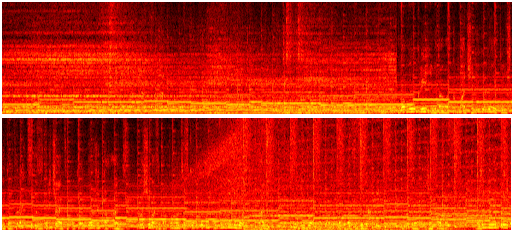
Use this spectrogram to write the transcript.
Слава Україні! Вітаю вас на матчі Ліги Гол клінічної конференції, де зустрічаються Покров Божий та Авіс. Вашій увазі пропонується команди номінальні гості Авіс. Сьогодні Горда, номер 29 Дмитро Жафаров. Бажання вам приємно.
